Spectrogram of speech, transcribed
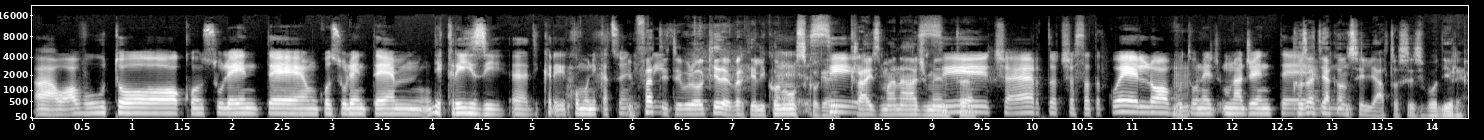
Uh, ho avuto consulente, un consulente mh, mm, di crisi, eh, di cri- comunicazione. Infatti crisi. ti volevo chiedere perché li conosco, eh, che sì, è crisis management. Sì, certo, c'è stato quello, ho avuto mm. un, un, agente. Cosa ti ha mm, consigliato, se si può dire?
